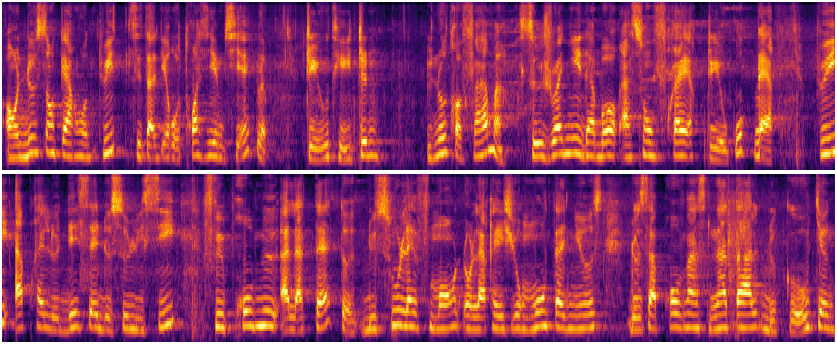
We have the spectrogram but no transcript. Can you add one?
En 248, c'est-à-dire au IIIe siècle, Trieu Thị une autre femme, se joignit d'abord à son frère Quốc puis, après le décès de celui-ci, fut promue à la tête du soulèvement dans la région montagneuse de sa province natale de Cửu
